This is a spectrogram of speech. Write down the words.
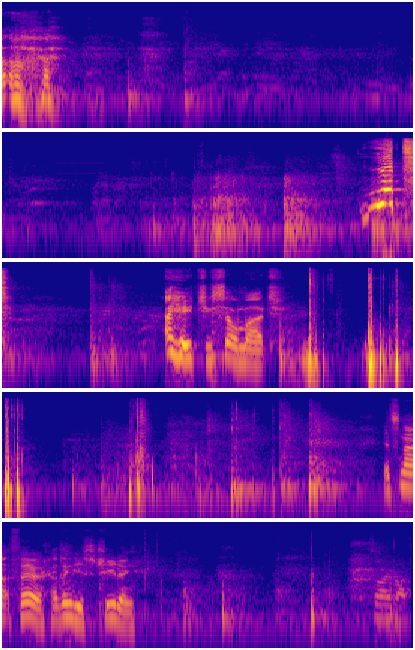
Oh. What? I hate you so much. It's not fair. I think he's cheating. Sorry about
